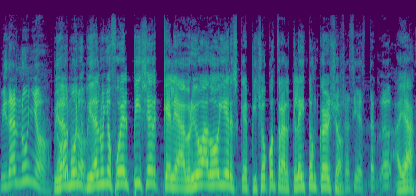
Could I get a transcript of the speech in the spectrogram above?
Vidal Nuño. Vidal. Muñoz, Vidal Nuño fue el pitcher que le abrió a Dodgers que pichó contra el Clayton Kershaw. Así es. Eh, Allá,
